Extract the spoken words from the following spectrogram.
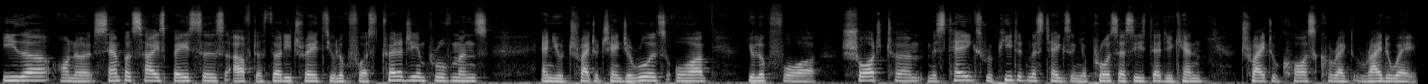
Either on a sample size basis, after 30 trades, you look for strategy improvements and you try to change your rules, or You look for short term mistakes, repeated mistakes in your processes that you can try to course correct right away.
